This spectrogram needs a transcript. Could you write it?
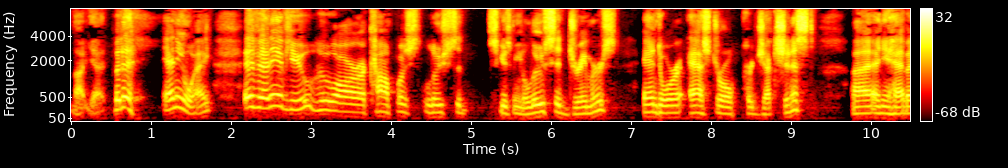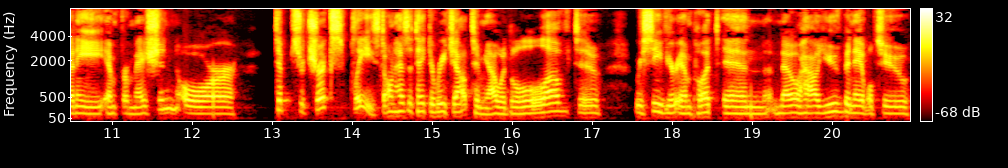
not yet, but anyway, if any of you who are accomplished lucid, excuse me, lucid dreamers and or astral projectionists, uh, and you have any information or tips or tricks, please don't hesitate to reach out to me. I would love to receive your input and know how you've been able to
